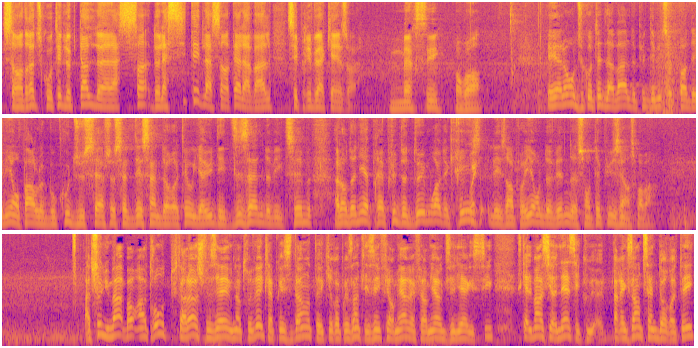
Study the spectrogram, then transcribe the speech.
se rendra du côté de l'hôpital de la, de la Cité de la Santé à Laval. C'est prévu à 15 heures. Merci. Au revoir. Et allons du côté de Laval. Depuis le début de cette pandémie, on parle beaucoup du CHSLD Sainte-Dorothée où il y a eu des dizaines de victimes. Alors, Denis, après plus de deux mois de crise, les employés, on le devine, sont épuisés en ce moment. Absolument. Bon, entre autres, tout à l'heure, je faisais une entrevue avec la présidente qui représente les infirmières, infirmières auxiliaires ici. Ce qu'elle mentionnait, c'est que, par exemple, Sainte-Dorothée,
